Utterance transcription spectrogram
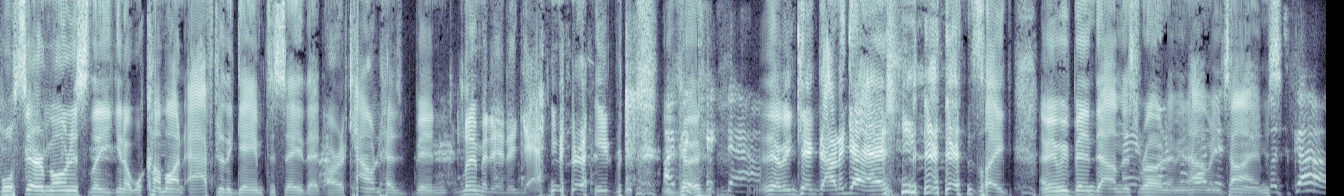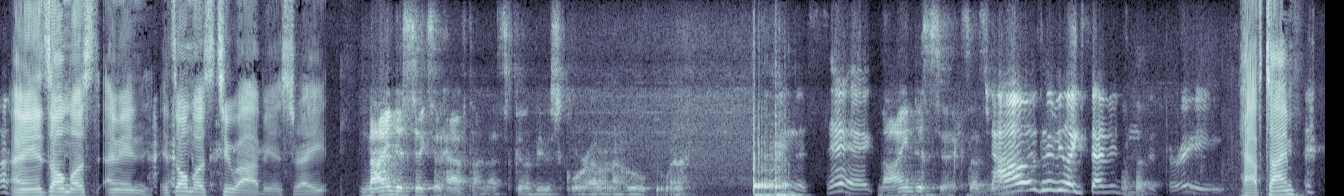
we'll ceremoniously, you know, we'll come on after the game to say that our account has been limited again, right? I've been kicked out. Yeah, been kicked out again. it's like, I mean, we've been down this Hey, road. I mean, how many this times? Let's go. I mean, it's almost. I mean, it's almost too obvious, right? Nine to six at halftime. That's going to be the score. I don't know who will be winning. Nine to six. Nine to six. That's Now it's gonna be like seventeen to three. Halftime.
